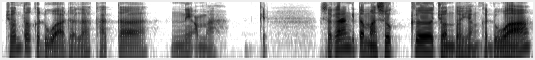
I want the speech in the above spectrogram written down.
Contoh kedua adalah kata ni'mah. Sekarang kita masuk ke contoh yang kedua.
